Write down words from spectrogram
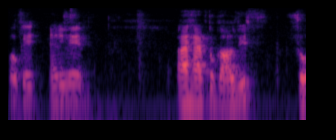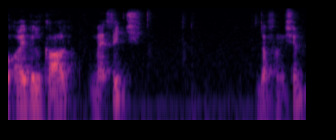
Okay anyway I have to call this. So I will call message the function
